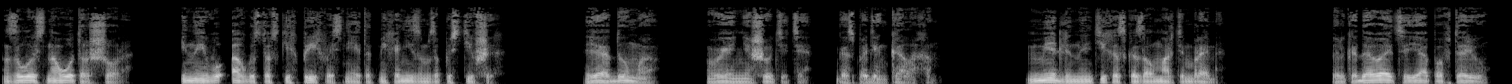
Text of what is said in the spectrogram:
Злость на Уотершора и на его августовских прихвостней, этот механизм запустивших. «Я думаю, вы не шутите, господин Калахан», — медленно и тихо сказал Мартин Брэме. «Только давайте я повторю.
